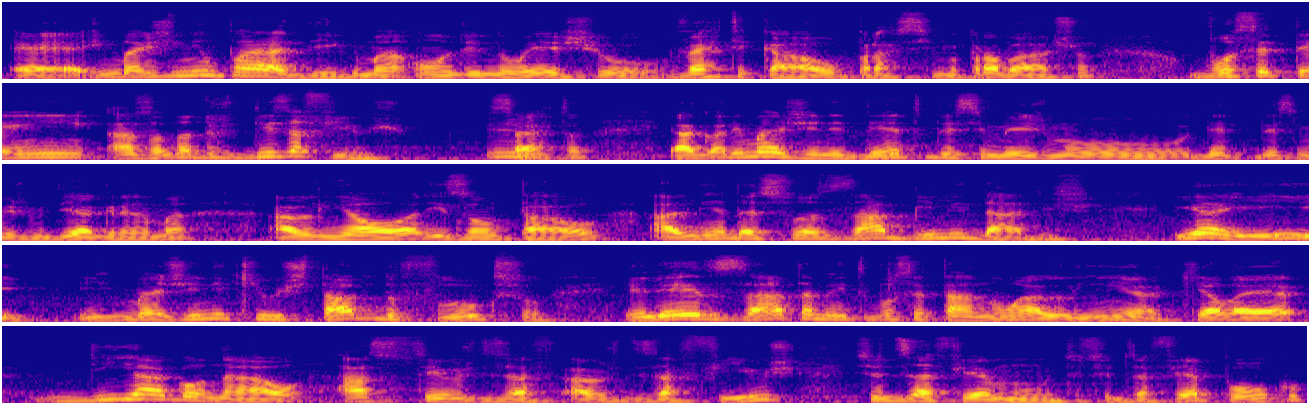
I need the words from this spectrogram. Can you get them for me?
é, imagine um paradigma onde no eixo vertical, para cima para baixo, você tem a zona dos desafios. Certo? E agora imagine dentro desse mesmo dentro desse mesmo diagrama a linha horizontal, a linha das suas habilidades. E aí, imagine que o estado do fluxo, ele é exatamente você estar numa linha que ela é diagonal aos seus desaf- aos desafios, se o desafio é muito, se o desafio é pouco,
